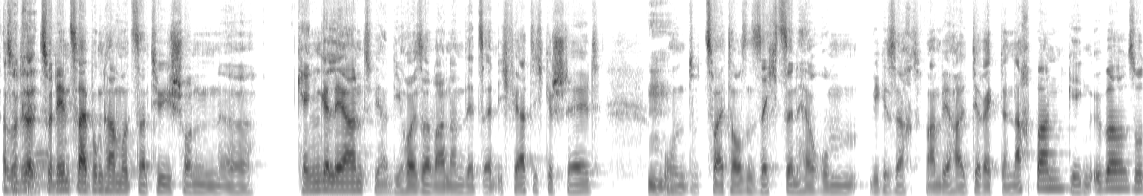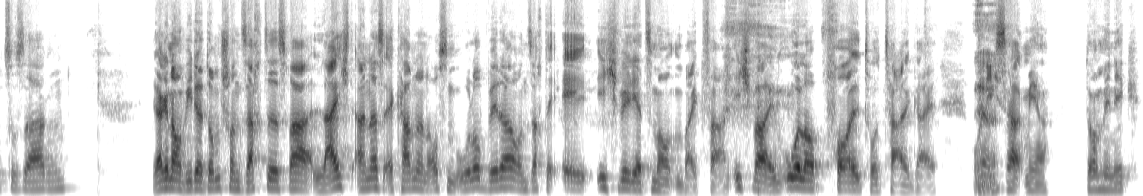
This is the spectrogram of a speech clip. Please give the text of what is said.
Also und, zu dem Zeitpunkt haben wir uns natürlich schon äh, kennengelernt. Ja, die Häuser waren dann letztendlich fertiggestellt. Hm. Und 2016 herum, wie gesagt, waren wir halt direkte Nachbarn gegenüber sozusagen. Ja, genau, wie der Dom schon sagte, es war leicht anders. Er kam dann aus dem Urlaub wieder und sagte, ey, ich will jetzt Mountainbike fahren. Ich war im Urlaub voll total geil. Und ja. ich sag mir, Dominik,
